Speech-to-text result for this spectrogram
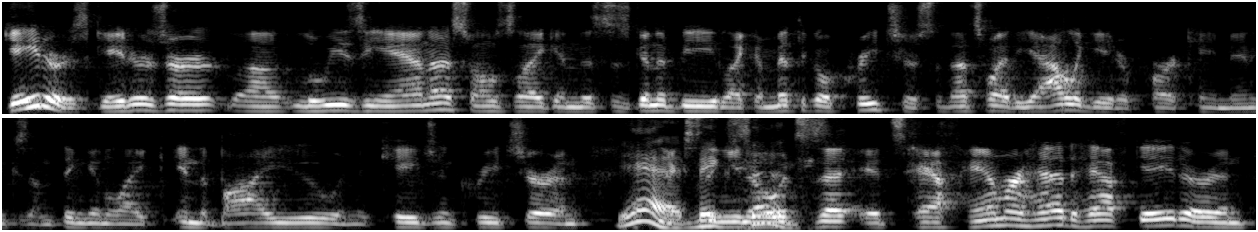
gators. Gators are uh, Louisiana. So I was like, and this is going to be like a mythical creature. So that's why the alligator part came in because I'm thinking like in the bayou and a Cajun creature. And yeah, next thing you know, sense. it's that it's half hammerhead, half gator. And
